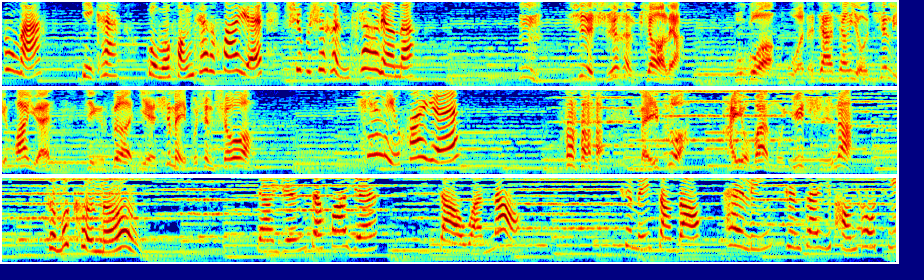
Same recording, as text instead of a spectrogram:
驸马，你看我们皇家的花园是不是很漂亮呢？嗯，确实很漂亮。不过我的家乡有千里花园，景色也是美不胜收哦。千里花园？哈哈哈，没错，还有万亩鱼池呢。怎么可能？两人在花园嬉笑玩闹，却没想到泰林正在一旁偷听。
